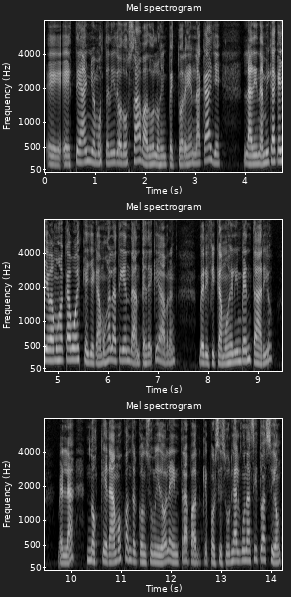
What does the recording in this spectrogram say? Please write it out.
eh, este año hemos tenido dos sábados los inspectores en la calle. La dinámica que llevamos a cabo es que llegamos a la tienda antes de que abran, verificamos el inventario, ¿verdad? Nos quedamos cuando el consumidor le entra porque, por si surge alguna situación,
